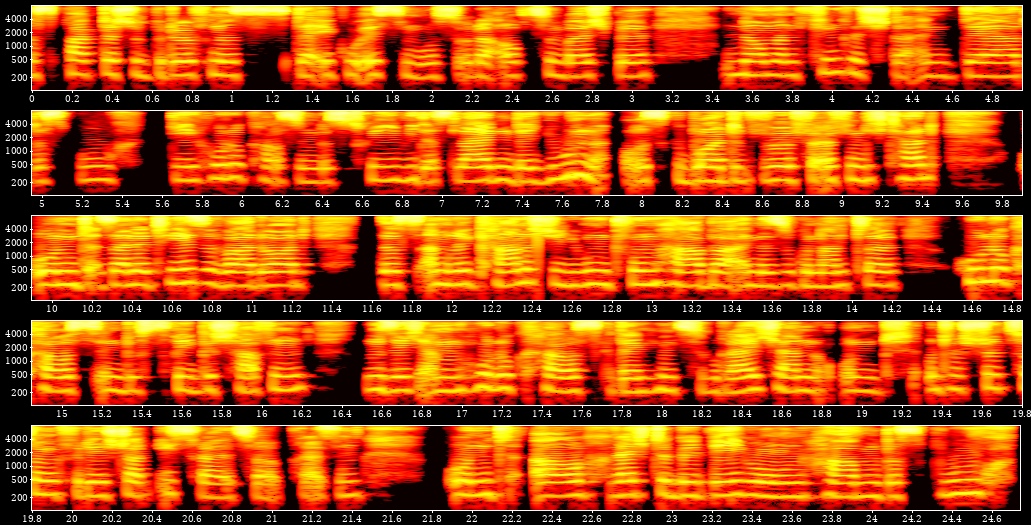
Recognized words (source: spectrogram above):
das praktische Bedürfnis der Egoismus oder auch zum Beispiel Norman Finkelstein, der das Buch die Holocaust-Industrie, wie das Leiden der Juden ausgebeutet wird, veröffentlicht hat. Und seine These war dort, das amerikanische Judentum habe eine sogenannte Holocaust-Industrie geschaffen, um sich am Holocaust-Gedenken zu bereichern und Unterstützung für den Staat Israel zu erpressen. Und auch rechte Bewegungen haben das Buch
